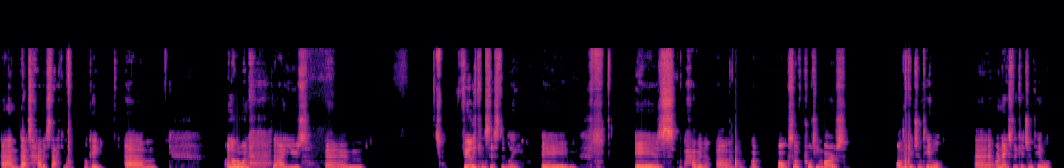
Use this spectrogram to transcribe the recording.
um, that's habit stacking. Okay, um, another one that I use um, fairly consistently um, is having a, a box of protein bars on the kitchen table uh, or next to the kitchen table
